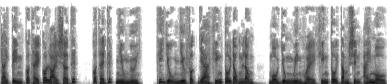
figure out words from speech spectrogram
Trái tim có thể có loại sở thích, có thể thích nhiều người, thí dụ như Phật gia khiến tôi động lòng, mộ dung nguyên huệ khiến tôi tâm sinh ái mộ,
